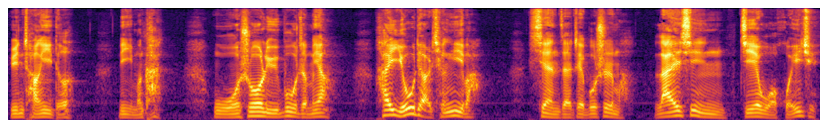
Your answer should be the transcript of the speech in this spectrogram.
云长翼德，你们看，我说吕布怎么样？还有点情义吧？现在这不是吗？来信接我回去，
